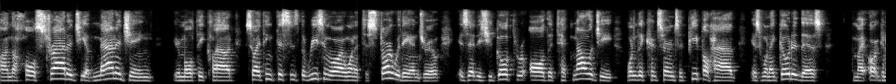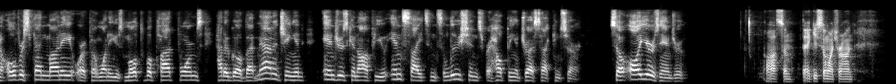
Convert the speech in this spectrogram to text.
on the whole strategy of managing your multi-cloud. So I think this is the reason why I wanted to start with Andrew is that as you go through all the technology, one of the concerns that people have is when I go to this, am I going to overspend money or if I want to use multiple platforms, how to go about managing it, Andrew's going to offer you insights and solutions for helping address that concern. So all yours, Andrew. Awesome. Thank you so much, Ron.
